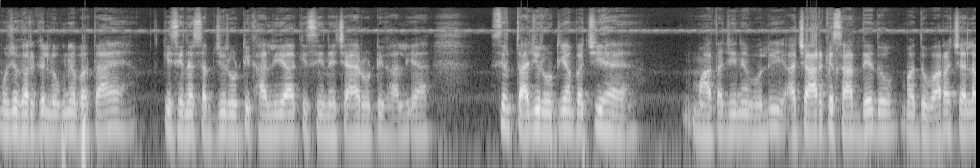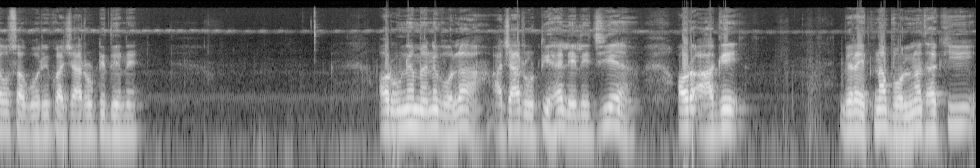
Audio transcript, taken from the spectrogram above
मुझे घर के लोग ने बताया, किसी ने सब्ज़ी रोटी खा लिया, किसी ने चाय रोटी खा लिया सिर्फ़ ताज़ी रोटियाँ बची है। माता जी ने बोली, अचार के साथ दे दो, मैं दोबारा चला उस अगोरी को अचार रोटी देने। और उन्हें मैंने बोला, अचार रोटी है, ले लीजिए। और आगे मेरा इतना बोलना था कि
